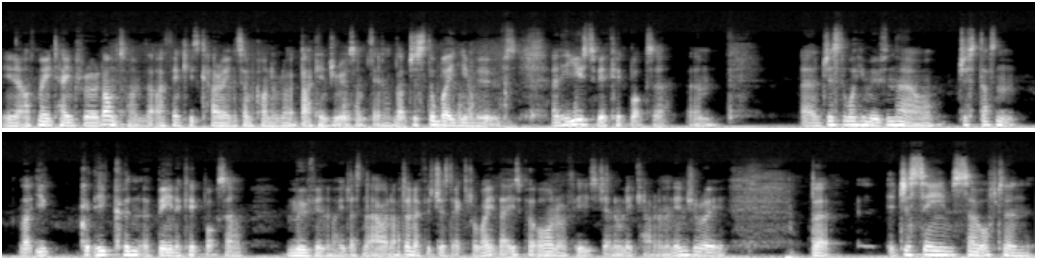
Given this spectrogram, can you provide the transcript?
You know, I've maintained for a long time that I think he's carrying some kind of like back injury or something. Like just the way he moves, and he used to be a kickboxer. Um, and just the way he moves now just doesn't like you. He couldn't have been a kickboxer moving the way he does now. And I don't know if it's just extra weight that he's put on or if he's generally carrying an injury, but it just seems so often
